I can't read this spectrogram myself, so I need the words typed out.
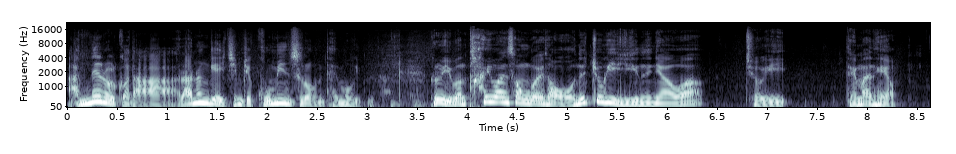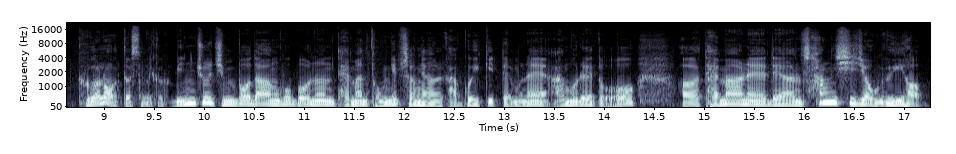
안 내놓을 거다라는 게 지금 이제 고민스러운 대목입니다. 그럼 이번 타이완 선거에서 어느 쪽이 이기느냐와 저기 대만 해협 그거는 어떻습니까? 민주진보당 후보는 대만 독립 성향을 갖고 있기 때문에 아무래도 어, 대만에 대한 상시적 위협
